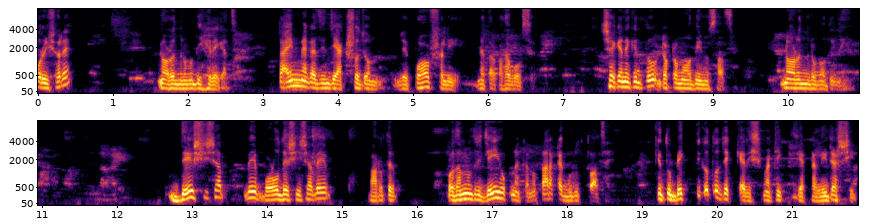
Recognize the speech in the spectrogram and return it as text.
পরিসরে নরেন্দ্র মোদী হেরে গেছে। টাইম ম্যাগাজিন যে একশো জন যে প্রভাবশালী নেতার কথা বলছে, সেখানে কিন্তু ডক্টর মোহাম্মদ ইউনুস আছে। নরেন্দ্র মোদী নেই। দেশ হিসাবে, বড় দেশ হিসাবে ভারতের প্রধানমন্ত্রী যেই হোক না কেন, তার একটা গুরুত্ব আছে। কিন্তু ব্যক্তিগত যে ক্যারিসমাটিক যে একটা লিডারশিপ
